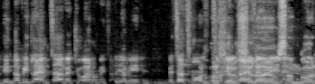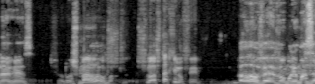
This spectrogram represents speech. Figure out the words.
דין דוד לאמצע ואת שורנו מצד ימין, בצד שמאל, כל חילוף שלו היום שם גול, ארז. שלוש מארבע. שלושת החילופים. לא, ואומרים מזל,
